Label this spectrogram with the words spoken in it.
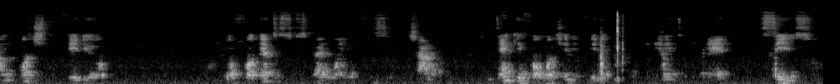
and watch the video. Don't forget to subscribe when you visit the channel. Thank you for watching the video from beginning to end. See you soon.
